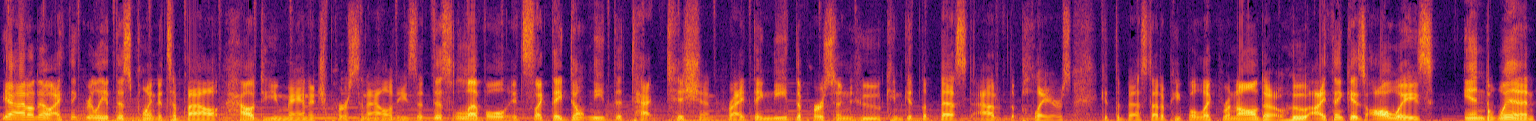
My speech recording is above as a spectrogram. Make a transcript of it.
Yeah, I don't know. I think really at this point it's about how do you manage personalities. At this level, it's like they don't need the tactician, right? They need the person who can get the best out of the players, get the best out of people like Ronaldo, who I think is always in to win,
